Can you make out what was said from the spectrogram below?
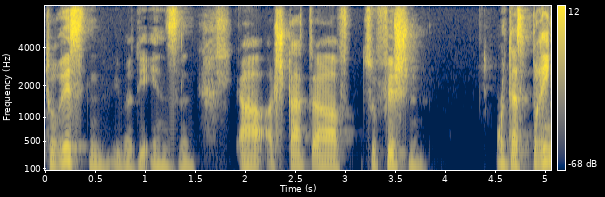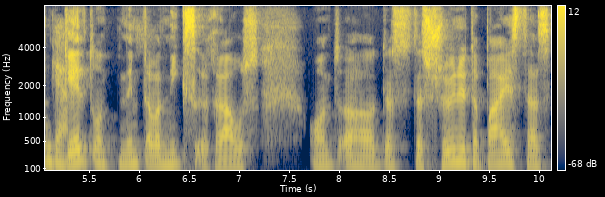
Touristen über die Inseln äh, statt äh, zu fischen. Und das bringt ja. Geld und nimmt aber nichts raus. Und äh, das, das Schöne dabei ist, dass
